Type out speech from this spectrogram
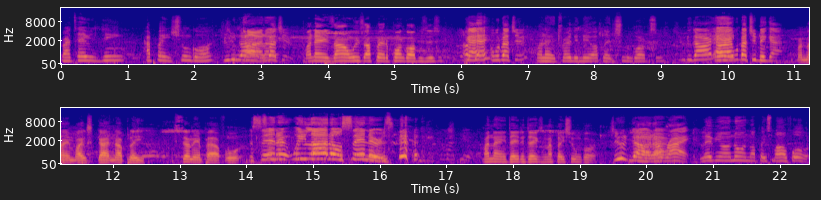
Ratavius Dean. I play shooting guard. Shooting guard, guard. What about you? My name is Zion Weeks. I play the point guard position. Okay. And what about you? My name is Trey Neal. I play the shooting guard position. Shooting guard. All right. What about you, big guy? My name Mike Scott, and I play center and power forward. The center. We love those centers. My name is Jaden Jackson. I play shooting guard. Shooting guard. All right. Le'Veon Norton. I play small forward.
